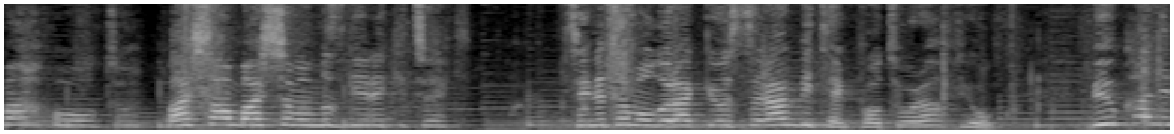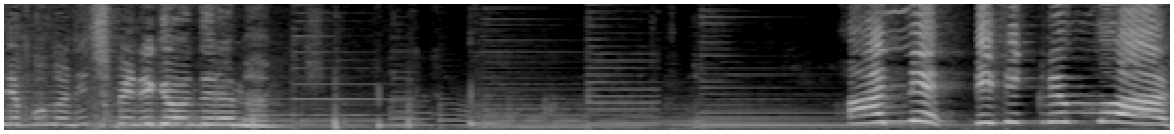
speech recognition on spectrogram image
Hepsi mahvoldu. Baştan başlamamız gerekecek. Seni tam olarak gösteren bir tek fotoğraf yok. Büyük annene bunların hiçbirini gönderemem. Anne bir fikrim var.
